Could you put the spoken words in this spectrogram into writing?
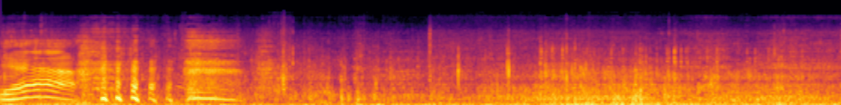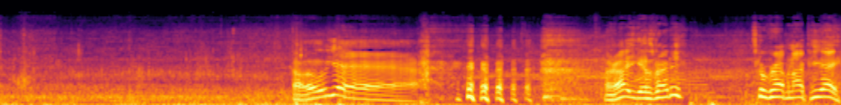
Yeah. oh yeah. All right, you guys ready? Let's go grab an IPA.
